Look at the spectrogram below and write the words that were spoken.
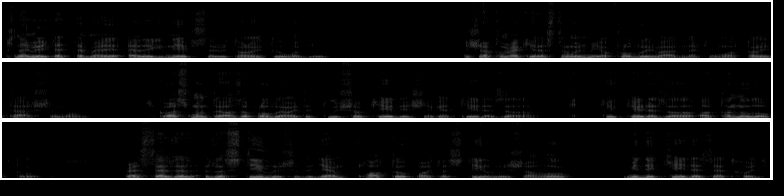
És nem értettem, mert elég népszerű tanító vagyok. És akkor megkérdeztem, hogy mi a problémád nekem a tanításommal. És akkor azt mondta, az a probléma, hogy te túl sok kérdéseket kérdezel a, kérdezel a, tanulóktól. Persze ez, ez, a stílus, ez egy ilyen platófajta stílus, ahol mindig kérdezett, hogy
